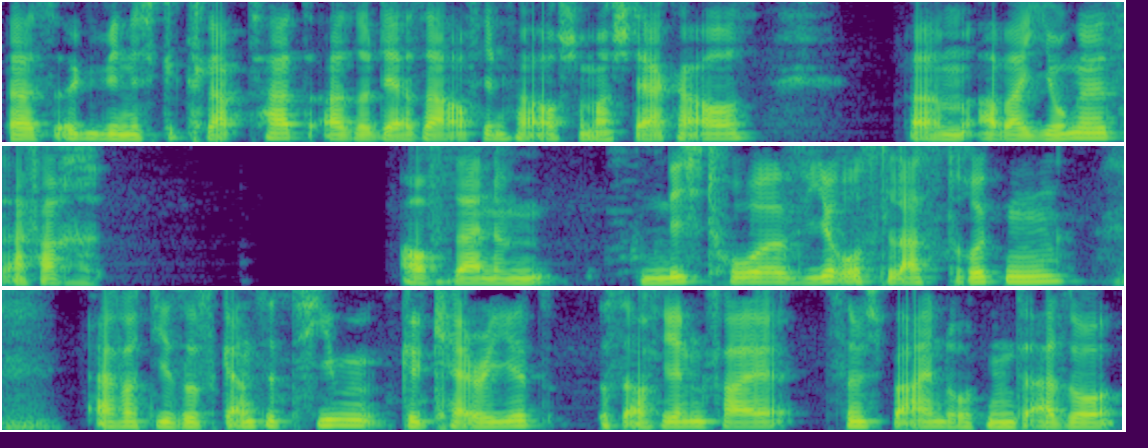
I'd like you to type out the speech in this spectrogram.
äh, es irgendwie nicht geklappt hat. Also der sah auf jeden Fall auch schon mal stärker aus. Ähm, aber Jungels einfach auf seinem nicht hohe Viruslast Rücken einfach dieses ganze Team gecarried, ist auf jeden Fall ziemlich beeindruckend. Also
